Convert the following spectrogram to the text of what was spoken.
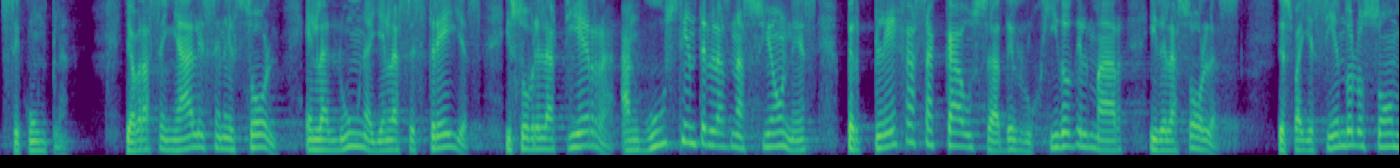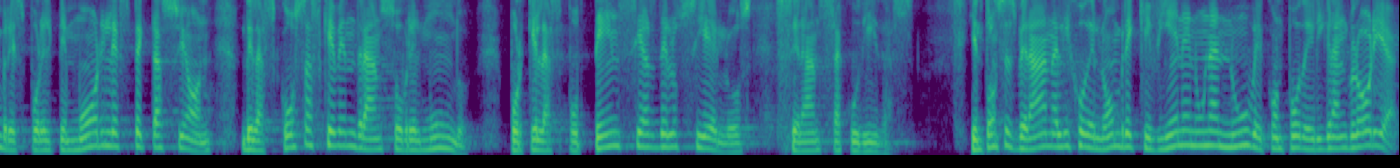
se cumplan. Y habrá señales en el sol, en la luna y en las estrellas, y sobre la tierra, angustia entre las naciones, perplejas a causa del rugido del mar y de las olas, desfalleciendo los hombres por el temor y la expectación de las cosas que vendrán sobre el mundo, porque las potencias de los cielos serán sacudidas. Y entonces verán al Hijo del Hombre que viene en una nube con poder y gran gloria.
